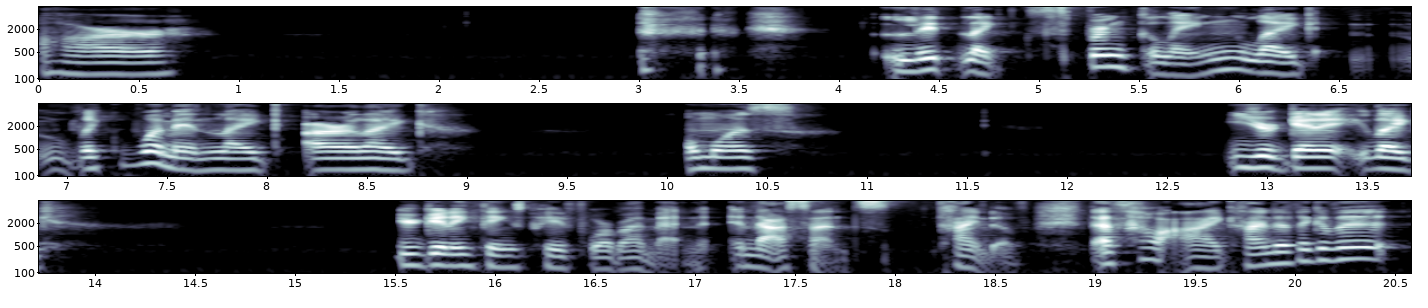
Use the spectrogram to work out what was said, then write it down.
are lit like sprinkling like like women like are like almost you're getting like you're getting things paid for by men in that sense kind of. That's how i kind of think of it.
